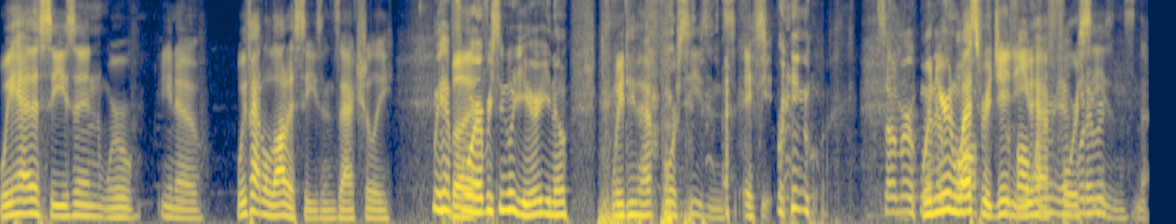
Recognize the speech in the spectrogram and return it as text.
we had a season where you know we've had a lot of seasons actually. We have four every single year. You know, We do have four seasons. If you, spring, summer, when you're in fall- West Virginia, fall, you have winter, yeah, four whatever. seasons. No,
